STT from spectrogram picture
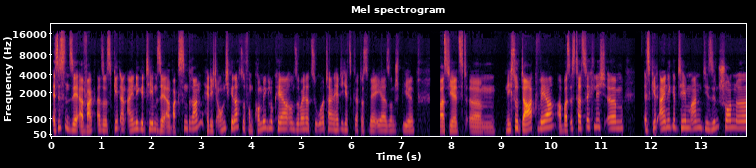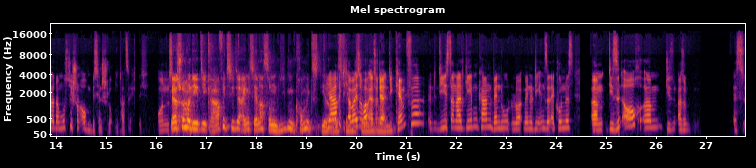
es ist ein sehr erwachsen, also es geht an einige Themen sehr erwachsen dran. Hätte ich auch nicht gedacht, so vom Comic-Look her und so weiter zu urteilen, hätte ich jetzt gedacht, das wäre eher so ein Spiel, was jetzt ähm, nicht so dark wäre, aber es ist tatsächlich, ähm, es geht einige Themen an, die sind schon, äh, da musste ich schon auch ein bisschen schlucken tatsächlich. Und, ja, schon, äh, weil die, die Grafik sieht ja eigentlich sehr nach so einem lieben Comic-Stil ja, aus. Ja, richtig, aber ist auch, also der, die Kämpfe, die es dann halt geben kann, wenn du, wenn du die Insel erkundest, ähm, die sind auch, ähm, die, also es,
